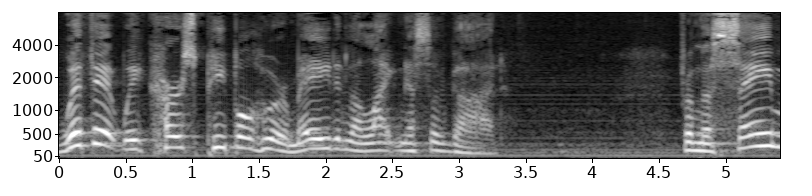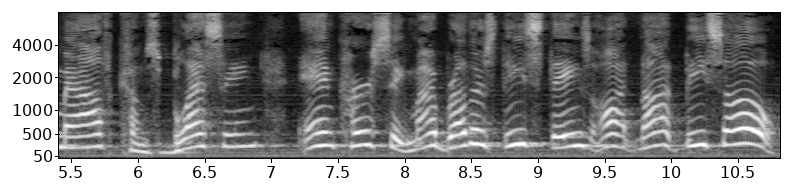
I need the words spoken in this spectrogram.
With it, we curse people who are made in the likeness of God. From the same mouth comes blessing and cursing. My brothers, these things ought not be so.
